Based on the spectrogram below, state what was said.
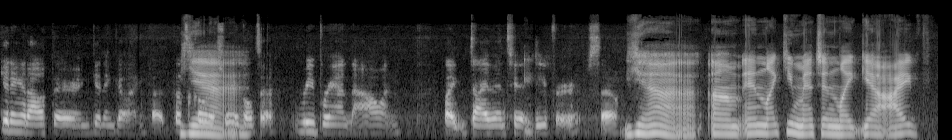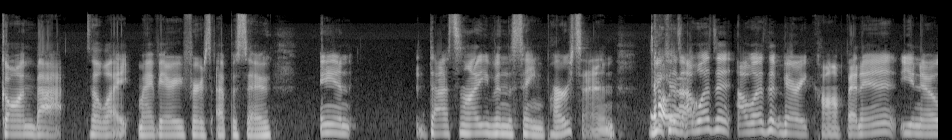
getting it out there and getting going. But that's cool that you're able to rebrand now and like dive into it deeper. So Yeah. Um, and like you mentioned, like, yeah, I've gone back to like my very first episode and that's not even the same person No, because I wasn't I wasn't very confident, you know,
